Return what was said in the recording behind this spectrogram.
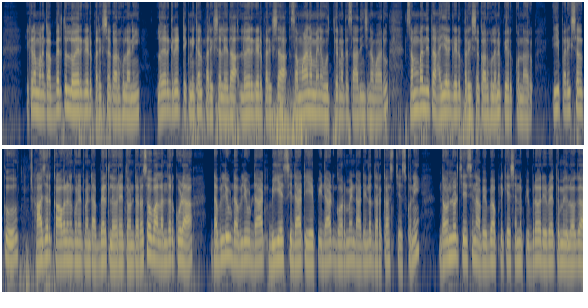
ఇక్కడ మనకు అభ్యర్థులు లోయర్ గ్రేడ్ పరీక్షకు అర్హులని లోయర్ గ్రేడ్ టెక్నికల్ పరీక్ష లేదా లోయర్ గ్రేడ్ పరీక్ష సమానమైన ఉత్తీర్ణత సాధించిన వారు సంబంధిత హయ్యర్ గ్రేడ్ పరీక్షకు అర్హులని పేర్కొన్నారు. ఈ పరీక్షలకు హాజరు కావాలనుకునేటువంటి అభ్యర్థులు ఎవరైతే ఉంటారో సో వాళ్ళందరూ కూడా WWW dot BSC dot AP dot government dot ఇన్లో దరఖాస్తు చేసుకొని డౌన్లోడ్ చేసిన వెబ్ అప్లికేషన్ను ఫిబ్రవరి ఇరవై తొమ్మిదిలోగా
